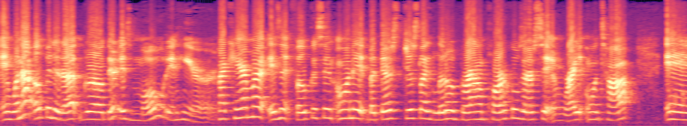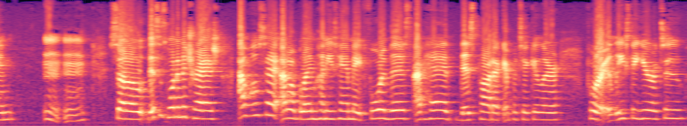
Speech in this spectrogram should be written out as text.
And when I open it up, girl, there is mold in here. My camera isn't focusing on it, but there's just like little brown particles that are sitting right on top. And mm-mm. So this is one in the trash. I will say I don't blame Honey's Handmade for this. I've had this product in particular for at least a year or two.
